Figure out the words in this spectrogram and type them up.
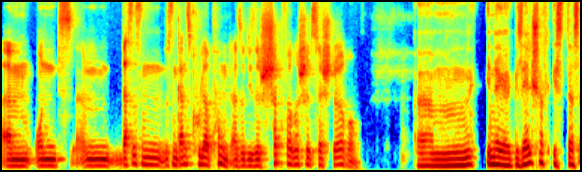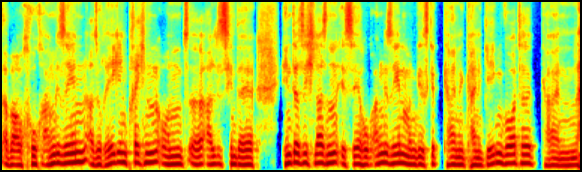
Ähm, und ähm, das ist, ein, das ist ein ganz cooler Punkt, also diese schöpferische Zerstörung. Ähm, in der Gesellschaft ist das aber auch hoch angesehen. Also Regeln brechen und äh, alles hinter, hinter sich lassen ist sehr hoch angesehen. Man, es gibt keine, keine Gegenworte, kein,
